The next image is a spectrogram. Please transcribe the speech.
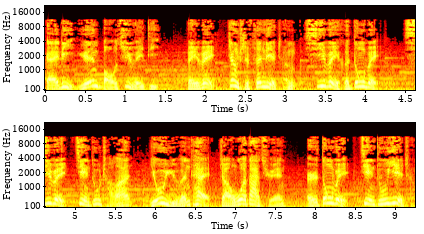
改立元宝炬为帝，北魏正式分裂成西魏和东魏。西魏建都长安，由宇文泰掌握大权，而东魏建都邺城，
